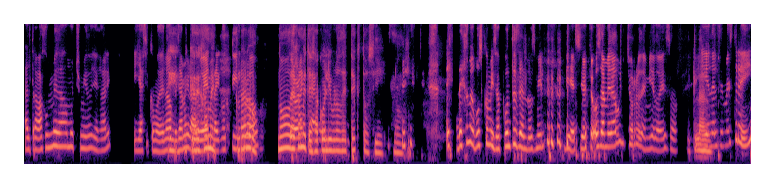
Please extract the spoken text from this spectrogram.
al trabajo me daba mucho miedo llegar y, así como de, no, pues Sí, ya me gradué, déjame, traigo título, claro, no, déjame te saco el libro de texto, sí, no, Eh, déjame busco mis apuntes del 2018, o sea, me daba un chorro de miedo eso. sí, Y en claro, el semestre I,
